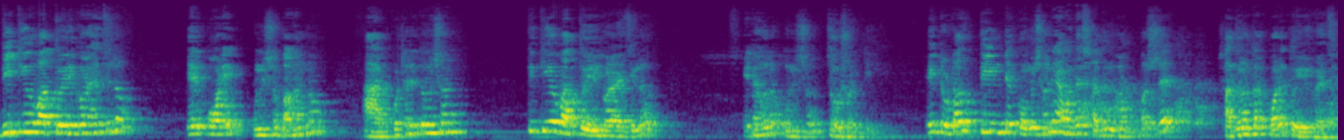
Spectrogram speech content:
দ্বিতীয়বার তৈরি করা হয়েছিল। এরপরে উনিশশো আর কোঠারি কমিশন তৃতীয়বার তৈরি করা হয়েছিল। এটা হলো উনিশশো চৌষট্টি। এই টোটাল তিনটে কমিশনই আমাদের স্বাধীন ভারতবর্ষে স্বাধীনতার পরে তৈরি হয়েছে।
